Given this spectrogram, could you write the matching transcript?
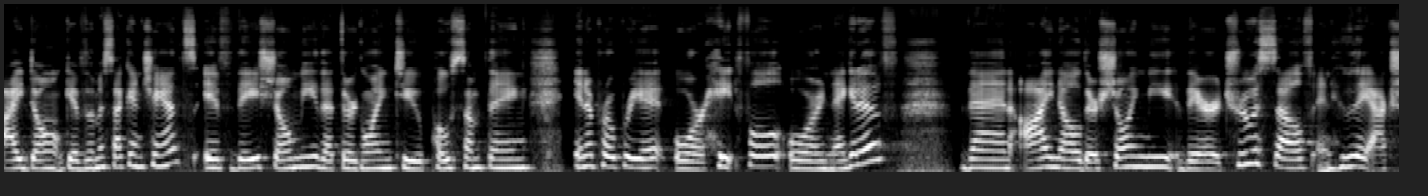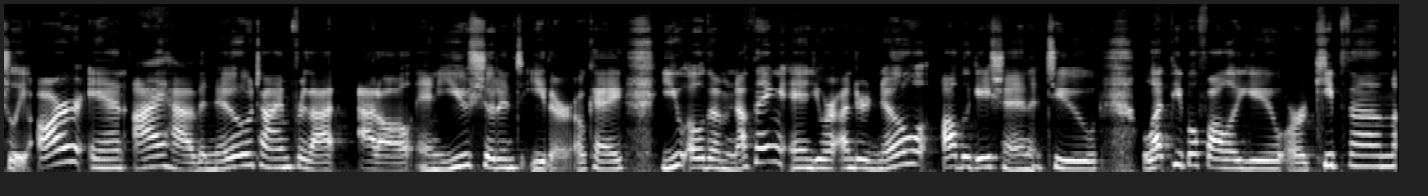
I don't give them a second chance. If they show me that they're going to post something inappropriate or hateful or negative, then I know they're showing me their truest self and who they actually are. And I have no time for that at all, and you shouldn't either, okay? You owe them nothing, and you are under no obligation to let people follow you or keep them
